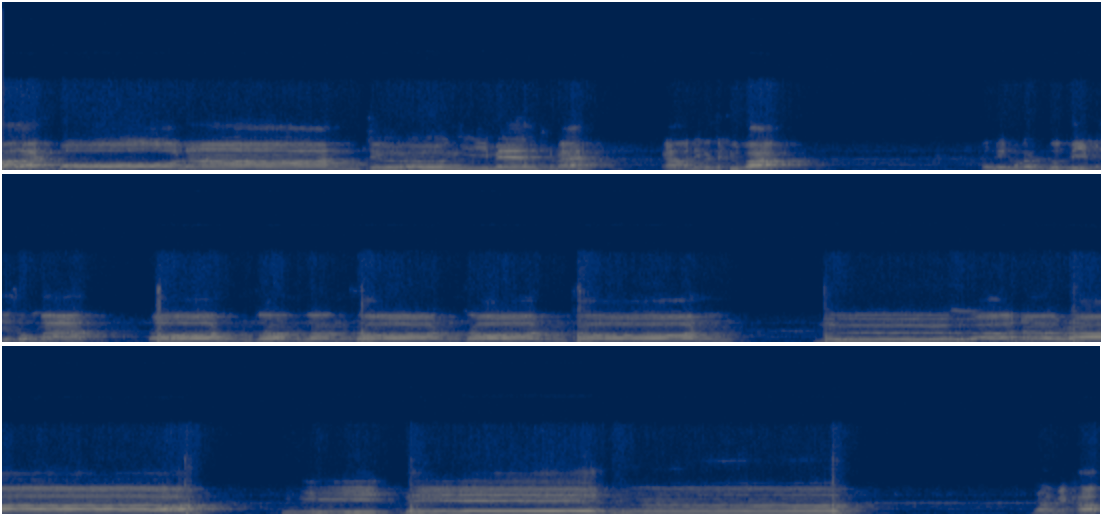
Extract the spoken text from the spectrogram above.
ว่าอะไรบ่อนานจึงอีแมนใช่ไหมอ่าอันนี้ก็จะขึ้นว่า ตรงนี้มันก็ดนตรีมันจะส่งมาตอนตอนตอนตอนตอนตอนมือเอือนราที่เบสได้ไหมครับ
